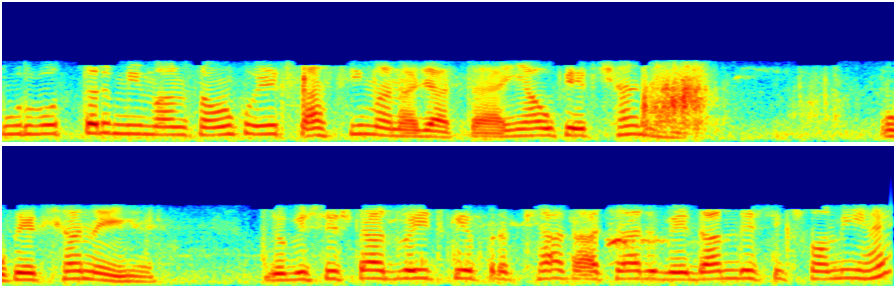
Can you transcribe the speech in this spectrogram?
पूर्वोत्तर मीमांसाओं को एक शास्त्री माना जाता है, यहाँ उपेक्षा नहीं उपेक्षा नहीं है। जो विशिष्टाद्वैत के प्रख्यात आचार्य वेदांत सिख स्वामी है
